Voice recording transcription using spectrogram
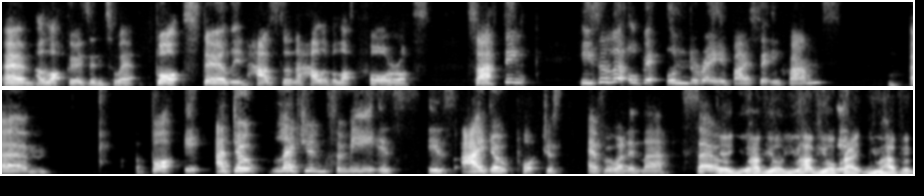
Um, a lot goes into it, but Sterling has done a hell of a lot for us. So I think he's a little bit underrated by City fans. Um, but it, I don't. Legend for me is is I don't put just everyone in there. So yeah, you have your you have your It- you have a,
